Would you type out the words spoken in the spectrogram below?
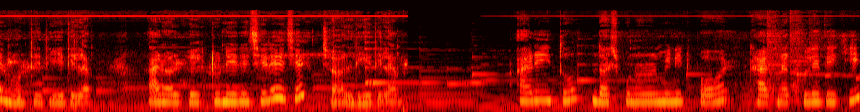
এর মধ্যে দিয়ে দিলাম। আর অল্প একটু নেড়ে চেড়ে যে জল দিয়ে দিলাম। আর এই তো দশ পনেরো মিনিট পর ঢাকনা খুলে দেখি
